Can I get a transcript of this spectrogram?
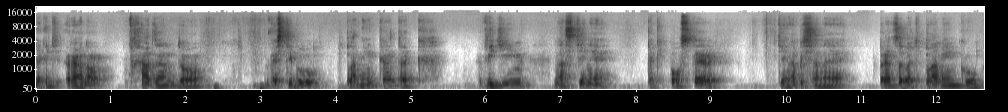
Ja keď ráno vchádzam do vestibulu Plamienka, tak vidím na stene taký poster, kde je napísané pracovať plamienku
